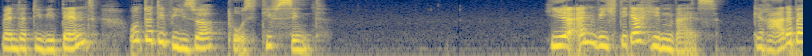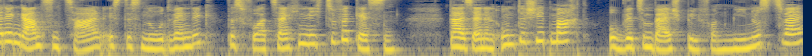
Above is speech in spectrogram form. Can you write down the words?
wenn der Dividend und der Divisor positiv sind. Hier ein wichtiger Hinweis. Gerade bei den ganzen Zahlen ist es notwendig, das Vorzeichen nicht zu vergessen, da es einen Unterschied macht, ob wir zum Beispiel von minus 2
